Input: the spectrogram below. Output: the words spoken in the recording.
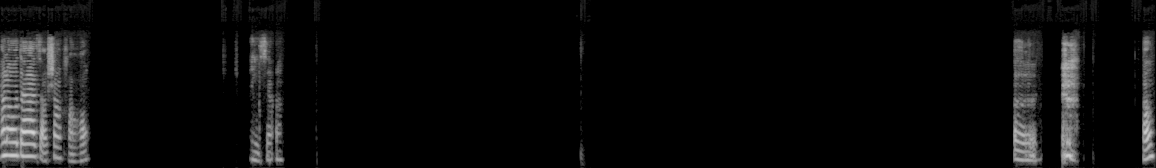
Hello，大家早上好。等一下啊。呃，好，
